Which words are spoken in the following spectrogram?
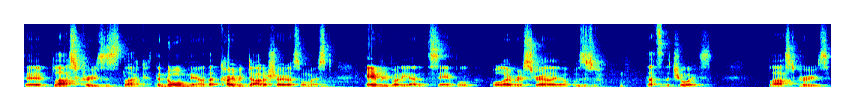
their blast cruise is like the norm now. That COVID data showed us almost everybody out of the sample all over Australia was that's the choice. Blast cruise,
